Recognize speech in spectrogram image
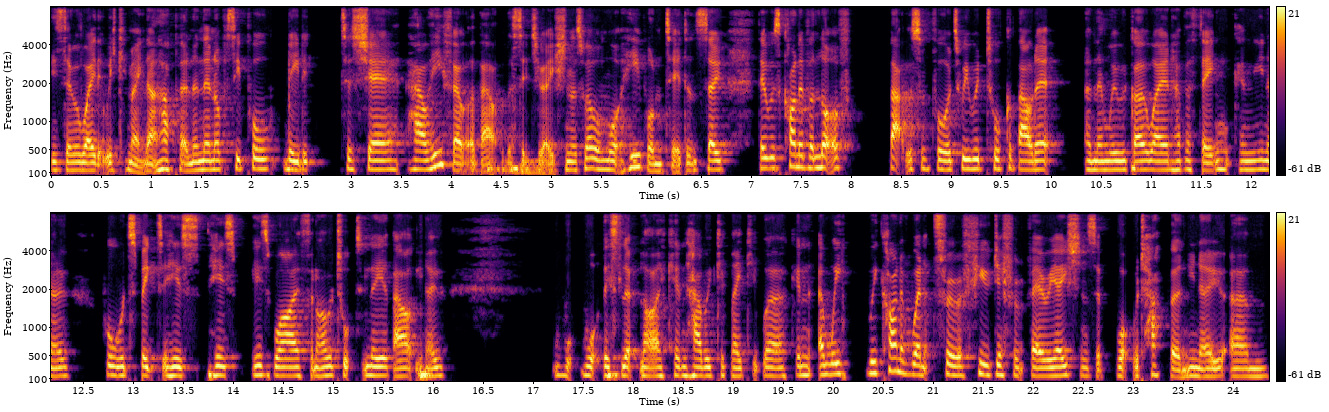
is there a way that we can make that happen? And then obviously Paul needed to share how he felt about the situation as well and what he wanted. And so there was kind of a lot of backwards and forwards. We would talk about it and then we would go away and have a think. And, you know, Paul would speak to his his his wife and I would talk to Lee about, you know, what this looked like and how we could make it work. And and we we kind of went through a few different variations of what would happen. You know, um,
